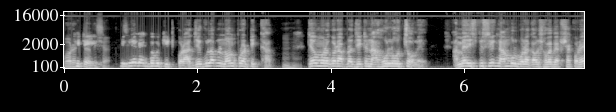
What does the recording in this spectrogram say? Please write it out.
বড় একটা বিষয়। সেগুলোকে একভাবে ট্রিট করা যেগুলো আপনার নন প্রোডাক্টিভ খাত যেমন মনে করেন আপনার যেটা না হলেও চলে। আমি আর স্পেসিফিক নাম বলব না কারণ সবাই ব্যবসা করে।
